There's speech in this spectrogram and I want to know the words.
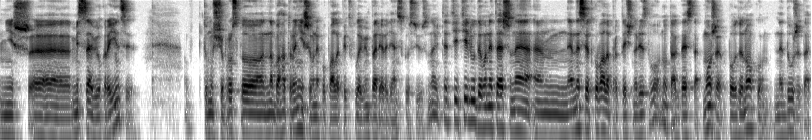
ніж е, місцеві українці, тому що просто набагато раніше вони попали під вплив імперії Радянського Союзу. Навіть ті, ті люди вони теж не, ем, не, святкували практично Різдво. Ну так, десь так, може, поодиноко, не дуже так.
